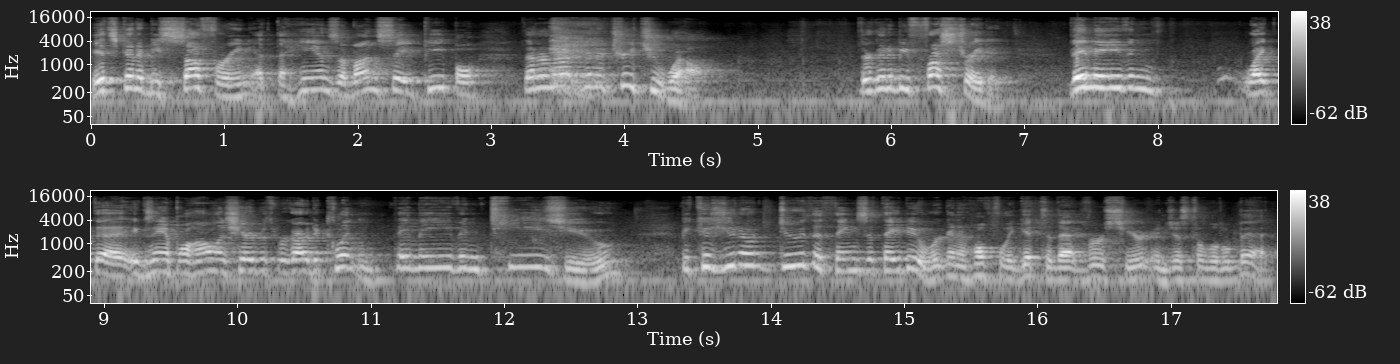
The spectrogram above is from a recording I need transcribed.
It's going to be suffering at the hands of unsaved people that are not going to treat you well. They're going to be frustrated. They may even, like the example Holland shared with regard to Clinton, they may even tease you because you don't do the things that they do. We're going to hopefully get to that verse here in just a little bit.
